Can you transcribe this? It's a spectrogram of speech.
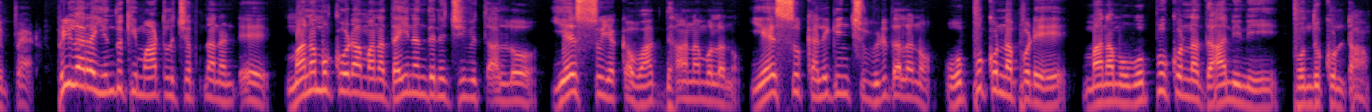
చెప్పాడు. ప్రియులరా ఎందుకు ఈ మాటలు చెప్తున్నానంటే మనము కూడా మన దైనందిన జీవితాల్లో యేసు యొక్క వాగ్దానములను యేసు కలిగించు విడుదలను ఒప్పుకున్నప్పుడే మనము ఒప్పుకున్న దానిని పొందుకుంటాం.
